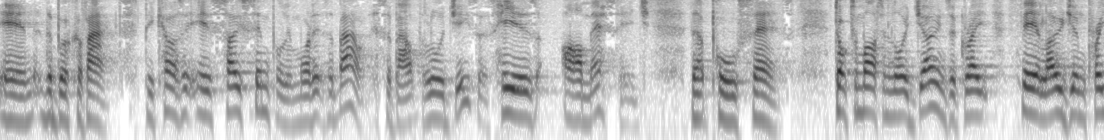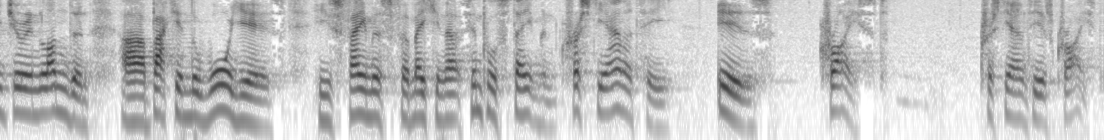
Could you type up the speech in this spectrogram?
in the book of Acts because it is so simple in what it's about. It's about the Lord Jesus. He is our message that Paul says. Dr. Martyn Lloyd-Jones, a great theologian preacher in London uh, back in the war years, he's famous for making that simple statement Christianity is Christ. Christianity is Christ.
